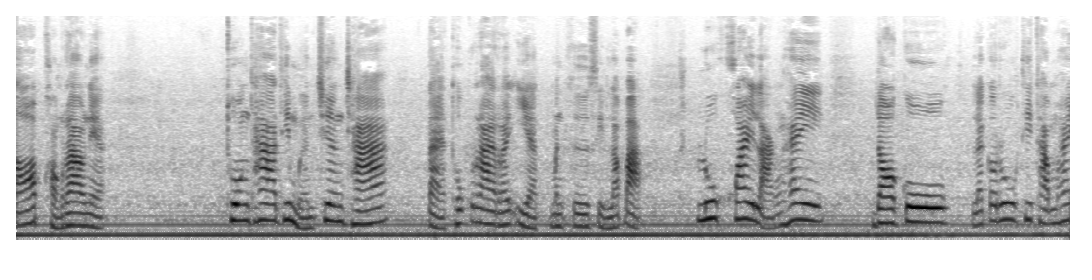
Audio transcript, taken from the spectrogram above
ตอฟของเราเนี่ย ท่วงท่าที่เหมือนเชื่องช้า แต่ทุกรายละเอียดมันคือศิลปะ ลูกไขว้หลังให้ดอกู และก็ลูกที่ทำให้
